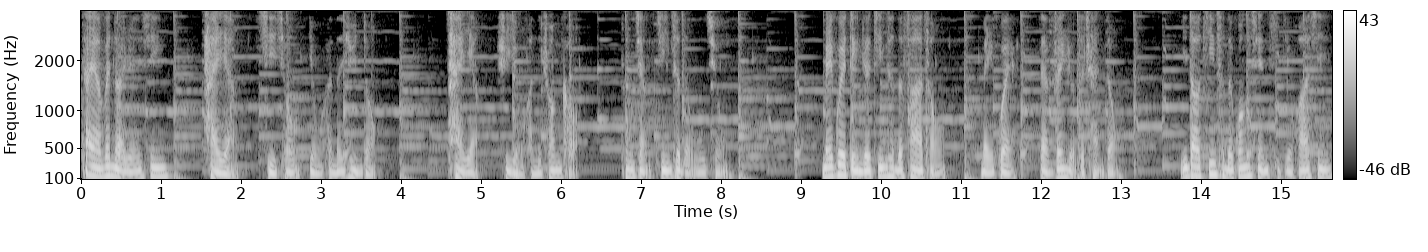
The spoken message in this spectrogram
太阳温暖人心，太阳祈求永恒的运动，太阳是永恒的窗口，通向金色的无穷。玫瑰顶着金色的发丛，玫瑰在温柔的颤动，一道金色的光线刺进花心，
